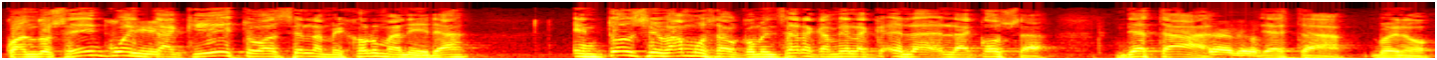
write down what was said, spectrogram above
Cuando se den cuenta Sí. que esto va a ser la mejor manera, entonces vamos a comenzar a cambiar la, la- la cosa. Ya está, Claro. ya está. Bueno,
